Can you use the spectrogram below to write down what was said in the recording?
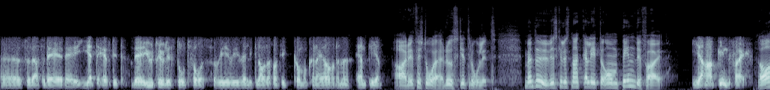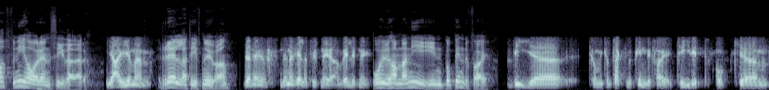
Eh, Så det, alltså det, är- det är jättehäftigt. Det är otroligt stort för oss och vi, vi är väldigt glada för att vi kommer kunna göra det nu, äntligen. Ja, det förstår jag. Ruskigt roligt. Men du, vi skulle snacka lite om Pindify. Ja, Pindify. Ja, för ni har en sida där. Jajamän. Relativt nu va? Den är, den är relativt ny, ja. väldigt ny. Och hur hamnar ni in på Pindify? Vi eh, kom i kontakt med Pindify tidigt och ehm,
